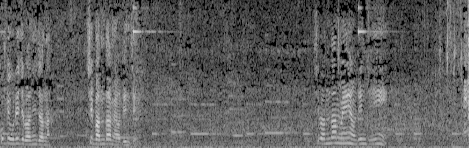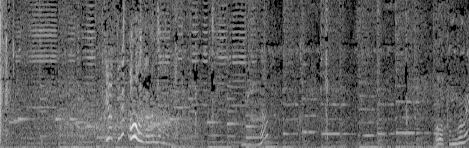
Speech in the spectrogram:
거기 우리 집 아니잖아. 집 안다며, 어딘지. 집 안다며, 어딘지. 뛰어, 뛰어. 어, 잘한다. 뭐야? 뭐가 궁금해?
